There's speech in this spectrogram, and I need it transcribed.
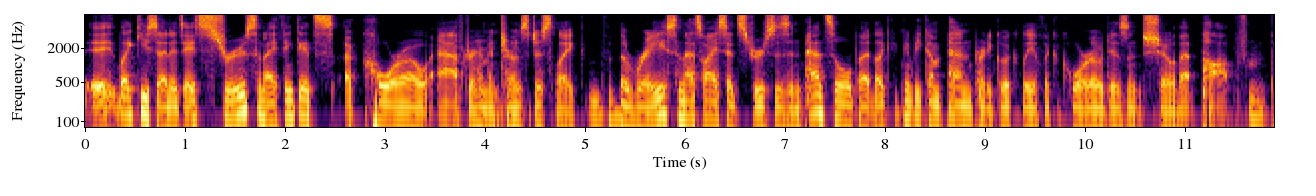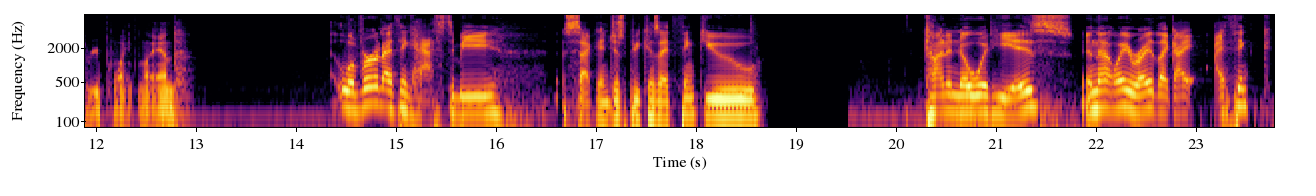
it, like you said, it's it's Strus, and I think it's Okoro after him in terms of just like the, race, and that's why I said Strus is in pencil, but like it can become pen pretty quickly if like Okoro doesn't show that pop from three point land. LeVert, I think, has to be second just because I think you kind of know what he is in that way, right? Like I, I think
